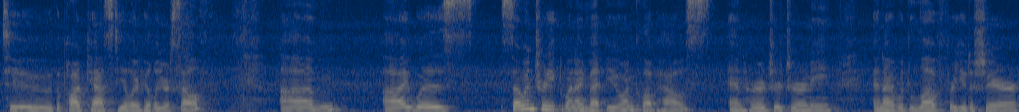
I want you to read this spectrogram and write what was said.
to the podcast Healer Heal Yourself. Um, I was so intrigued when I met you on Clubhouse and heard your journey, and I would love for you to share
